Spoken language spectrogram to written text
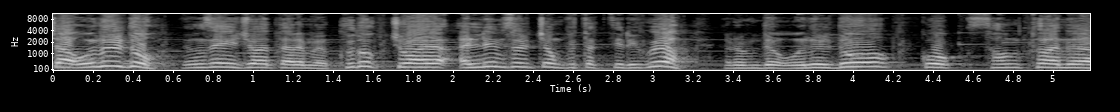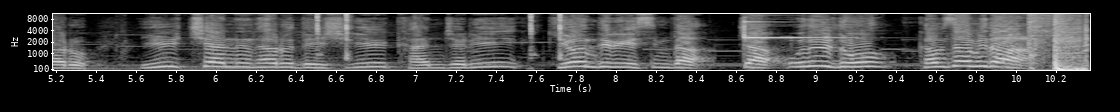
자, 오늘도 영상이 좋았다면 구독, 좋아요, 알림 설정 부탁드리고요. 여러분들 오늘도 꼭 성투하는 하루, 잃지 않는 하루 되시길 간절히 기원드리겠습니다. 자, 오늘도 감사합니다.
